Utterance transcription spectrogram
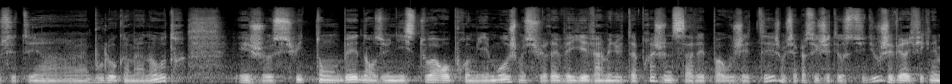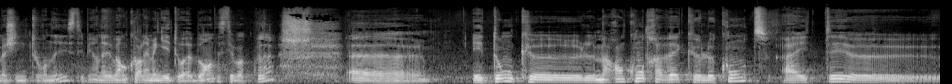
C'était un, un, boulot comme un autre. Et je suis tombé dans une histoire au premier mot. Je me suis réveillé 20 minutes après. Je ne savais pas où j'étais. Je me suis aperçu que j'étais au studio. J'ai vérifié que les machines tournaient. C'était bien. On avait encore les magnétos à bande à cette époque-là. Et donc, euh, ma rencontre avec le comte a été euh,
